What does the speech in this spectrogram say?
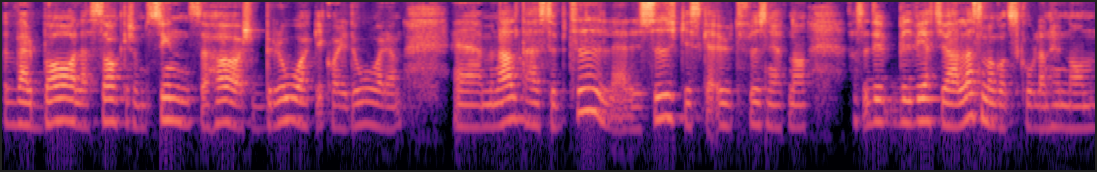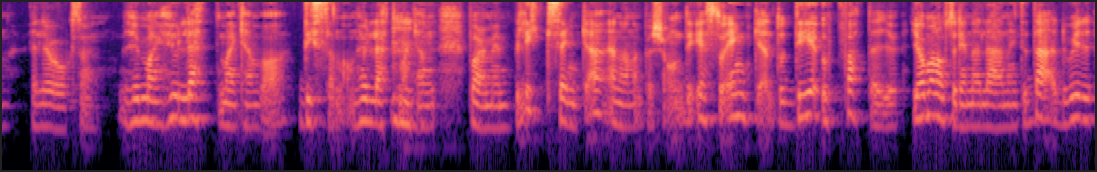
verbala saker som syns och hörs, bråk i korridoren. Eh, men allt det här subtila, det psykiska, utfrysningar, att någon, alltså det, vi vet ju alla som har gått i skolan hur någon, eller också hur, man, hur lätt man kan vara, dissa någon. Hur lätt man Mm. kan bara med en blick sänka en annan person. Det är så enkelt och det uppfattar ju, gör man också det när lärarna inte är där, då, är det,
